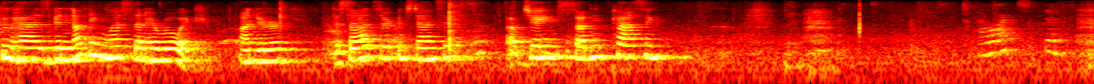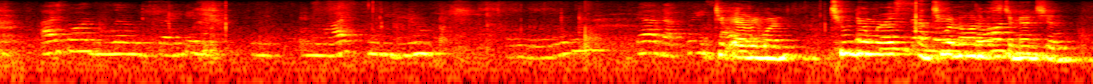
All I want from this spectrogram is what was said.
who has been nothing less than heroic under the sad circumstances of James' sudden passing. I watched the, I saw little dragon in, in Scooby-Doo. Yeah, to everyone, too numerous and too anonymous to mention,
